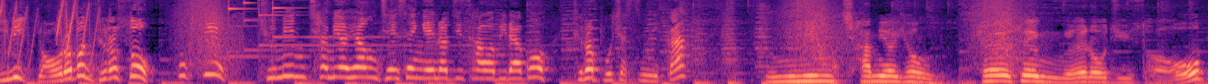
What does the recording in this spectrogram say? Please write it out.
이미 여러 번 들었소. 혹시 주민 참여형 재생에너지 사업이라고 들어보셨습니까? 주민 참여형 재생 에너지 사업?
